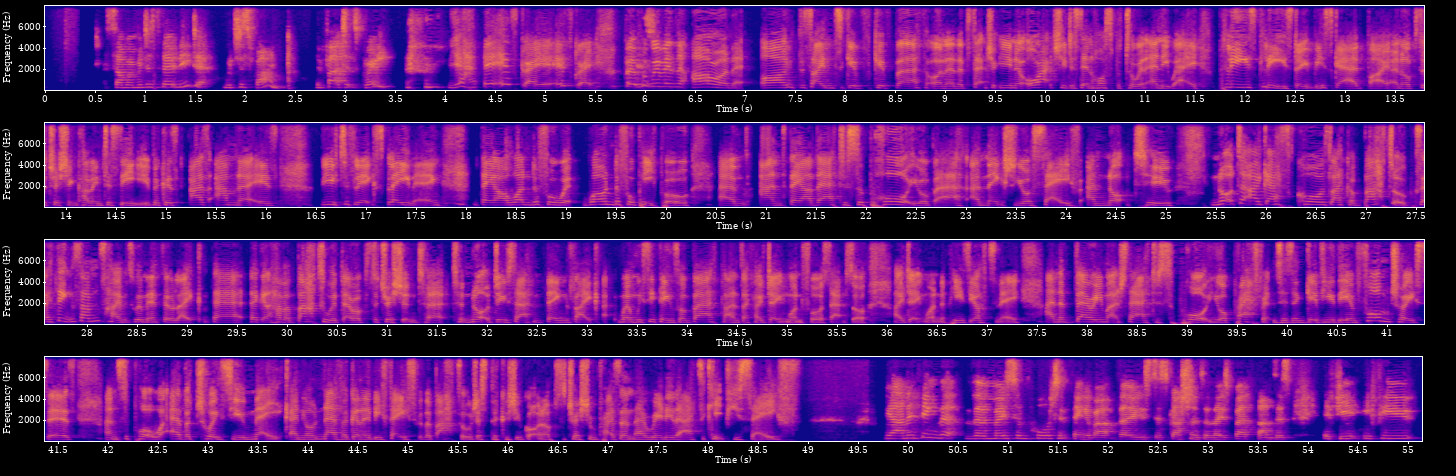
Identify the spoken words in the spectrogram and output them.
some women just don't need it, which is fine. In fact, it's great. yeah, it is great. It is great. But for women that are on it, are deciding to give give birth on an obstetric unit or actually just in hospital in any way, please, please don't be scared by an obstetrician coming to see you because as Amna is beautifully explaining, they are wonderful, wonderful people, um, and they are there to support your birth and make sure you're safe and not to, not to, I guess, cause like a battle because I think sometimes women feel like they're they're going to have a battle with their obstetrician to to not do certain things like when we see things on birth plans like I don't want forceps or I don't want an episiotomy. And are very much there to support your preferences and give you the informed choices and support whatever choice you make. And you're never going to be faced with a battle just because you've got an obstetrician present. They're really there to keep you safe. Yeah, and I think that the most important thing about those discussions and those birth plans is if you if you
